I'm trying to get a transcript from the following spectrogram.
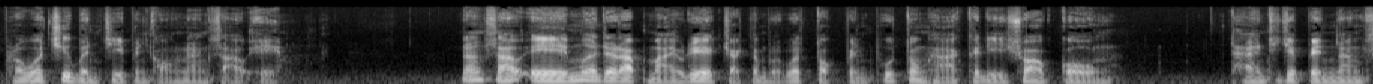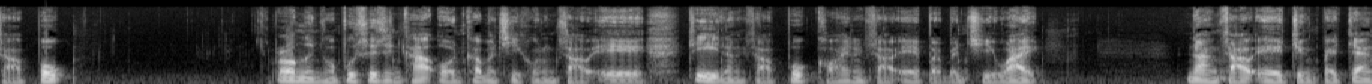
เพราะว่าชื่อบัญชีเป็นของนางสาวเอ นางสาวเอเมื่อได้รับหมายเรียกจากตำรวจว่าตกเป็นผู้ต้องหาคดีช่อโกง แทนที่จะเป็นนางสาวปุ๊ก เพราะเงินของผู้ซื้อสินค้าโอนเข้าบัญชีของนางสาวเอที่นางสาวปุ๊กขอให้นางสาวเอเปิดบัญชีไว้ นางสาวเอจึงไปแจ้ง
